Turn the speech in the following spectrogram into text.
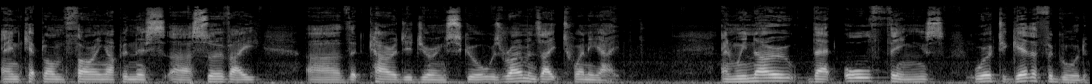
and kept on throwing up in this uh, survey uh, that Kara did during school was Romans 8:28. And we know that all things work together for good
